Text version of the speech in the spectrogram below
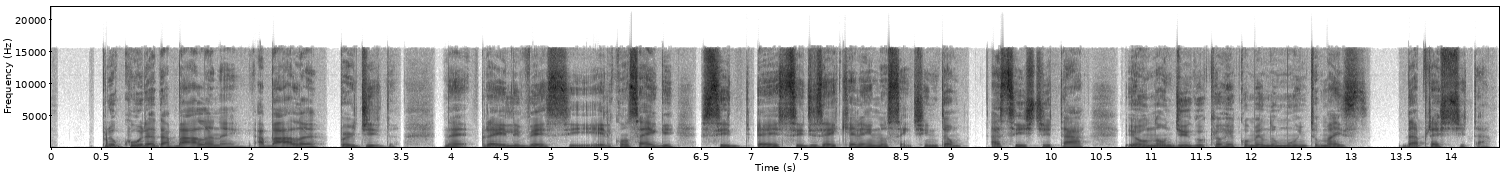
procura da bala, né? A bala perdida, né? Para ele ver se ele consegue se, é, se dizer que ele é inocente. Então, assiste, tá? Eu não digo que eu recomendo muito, mas dá pra assistir, tá?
